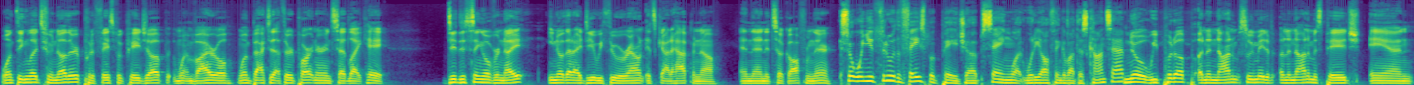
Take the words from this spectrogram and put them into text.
One thing led to another. Put a Facebook page up. It went viral. Went back to that third partner and said, like, "Hey, did this thing overnight. You know that idea we threw around. It's got to happen now." And then it took off from there. So when you threw the Facebook page up, saying what? What do y'all think about this concept? No, we put up an anonymous. So we made an anonymous page and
